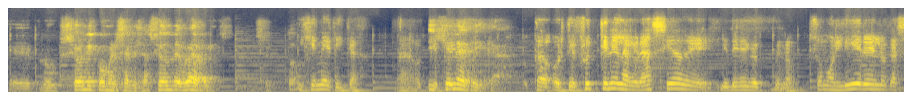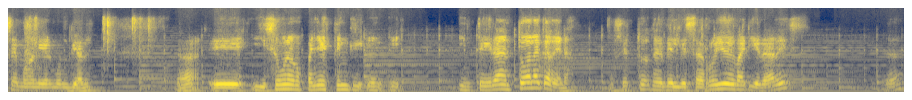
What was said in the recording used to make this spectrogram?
eh, producción y comercialización de berries, cierto? Y genética. Ah, y genética. Claro, Hortifruti tiene la gracia de, yo diría que, bueno, somos líderes en lo que hacemos a nivel mundial, eh, y somos una compañía que está integrada en toda la cadena, ¿no es cierto? Desde el desarrollo de variedades, ¿verdad?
